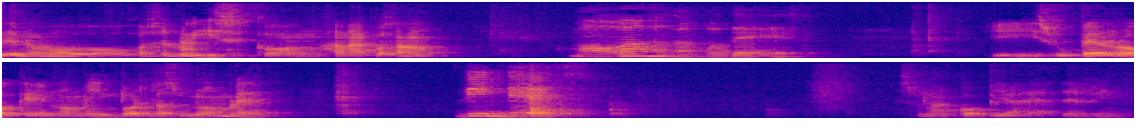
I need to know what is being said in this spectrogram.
de nuevo José Luis con Hanako-san. Hanako des. Y su perro, que no me importa su nombre. Rin Es una copia eh, de Rin.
